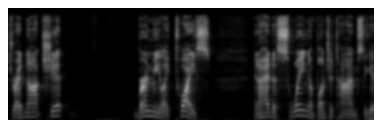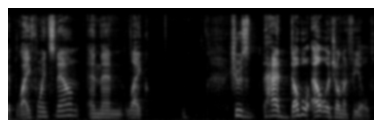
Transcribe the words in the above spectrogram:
dreadnought shit. Burned me like twice and I had to swing a bunch of times to get life points down and then like she was had double Eldritch on the field.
